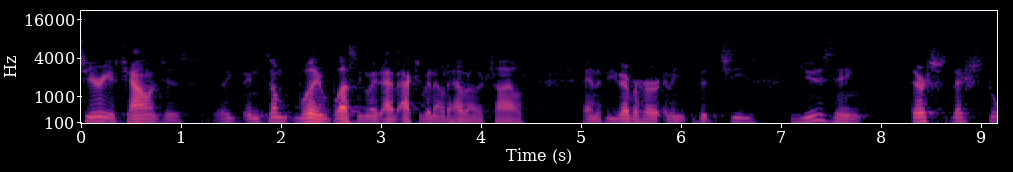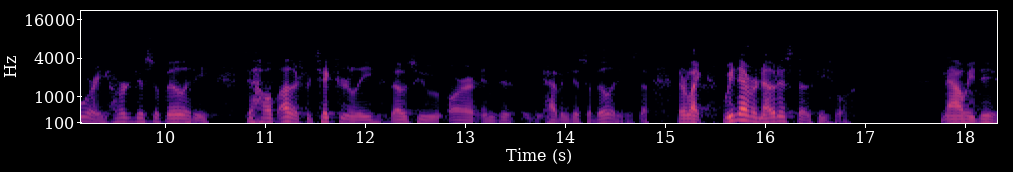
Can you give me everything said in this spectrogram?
serious challenges, in some way, blessing way, I've actually been able to have another child. And if you've ever heard, I mean, but she's using their, their story, her disability, to help others, particularly those who are in di- having disabilities and stuff. They're like, we never noticed those people. Now we do.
